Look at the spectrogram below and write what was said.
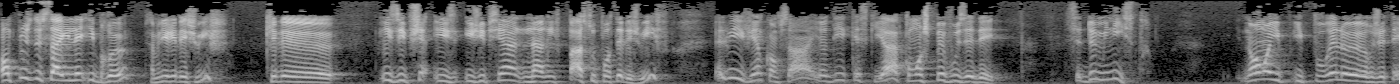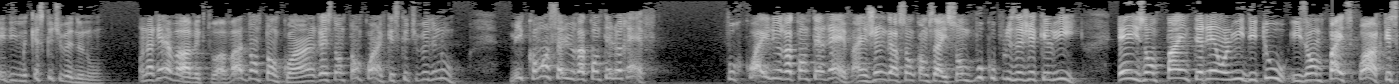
En plus de ça, il est hébreu, ça veut dire il est juif, les Égyptiens, n'arrivent pas à supporter les Juifs. Et lui, il vient comme ça, il dit Qu'est-ce qu'il y a? Comment je peux vous aider? C'est deux ministres. Normalement, il, pourrait le rejeter. Il dit Mais qu'est-ce que tu veux de nous? On n'a rien à voir avec toi. Va dans ton coin, reste dans ton coin. Qu'est-ce que tu veux de nous? Mais il commence à lui raconter le rêve. Pourquoi il lui raconte un rêve? Un jeune garçon comme ça, ils sont beaucoup plus âgés que lui. Et ils n'ont pas intérêt en lui du tout. Ils n'ont pas espoir. Qu'est-ce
